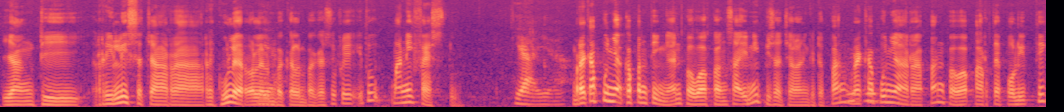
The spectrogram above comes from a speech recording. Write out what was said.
yang dirilis secara reguler oleh iya. lembaga-lembaga survei itu manifest tuh. Ya, ya. Mereka punya kepentingan bahwa bangsa ini bisa jalan ke depan. -hmm. Mereka punya harapan bahwa partai politik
